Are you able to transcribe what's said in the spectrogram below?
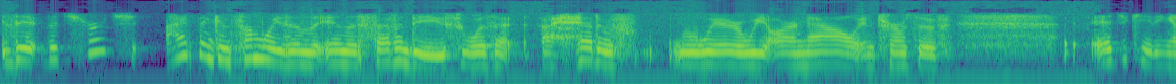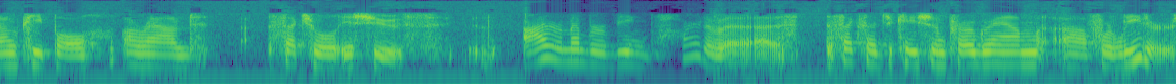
the the church, I think, in some ways, in the in the seventies, was a, ahead of where we are now in terms of educating young people around sexual issues. I remember being part of a, a sex education program uh, for leaders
